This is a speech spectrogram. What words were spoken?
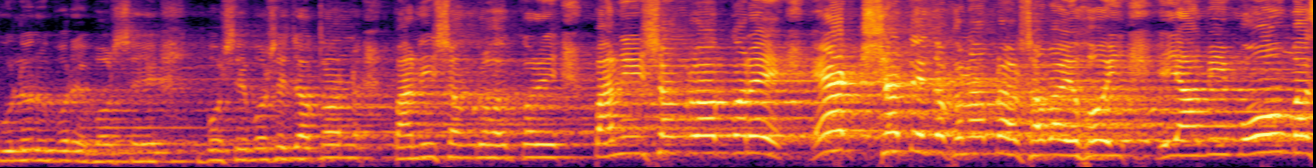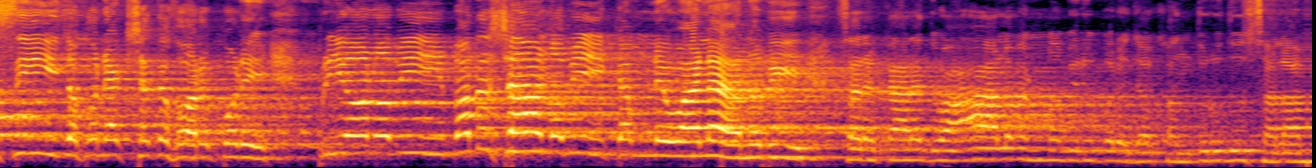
ফুলের উপরে বসে বসে বসে যখন পানি সংগ্রহ করে, পানি সংগ্রহ করে, একসাথে যখন আমরা সবাই হই, এই আমি মৌমাছি যখন একসাথে হওয়ার পরে প্রিয় নবী, বাদশাহ নবী, কামলেওয়ালা নবী, সরকার দু আলম নবীর উপরে যখন দুরুদু সালাম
